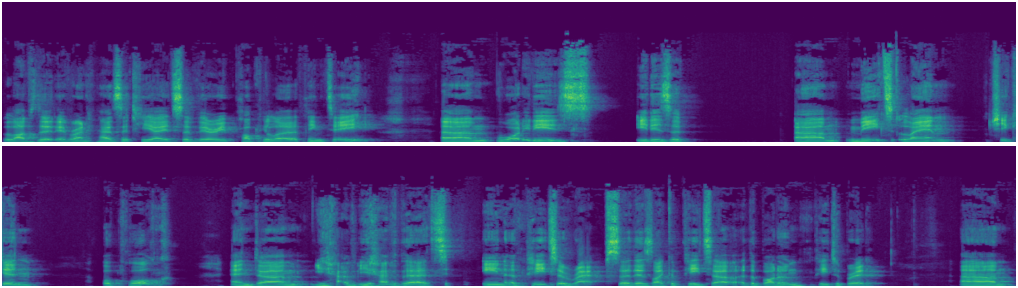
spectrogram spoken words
loves it. Everyone has it here. It's a very popular thing to eat. Um, what it is, it is a um, meat, lamb, chicken, or pork, and um, you have you have that in a pita wrap. So there's like a pita at the bottom, pita bread, um,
